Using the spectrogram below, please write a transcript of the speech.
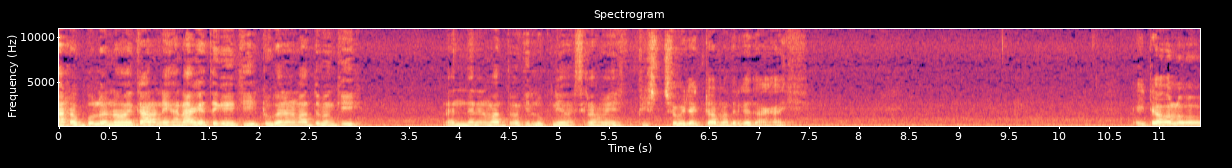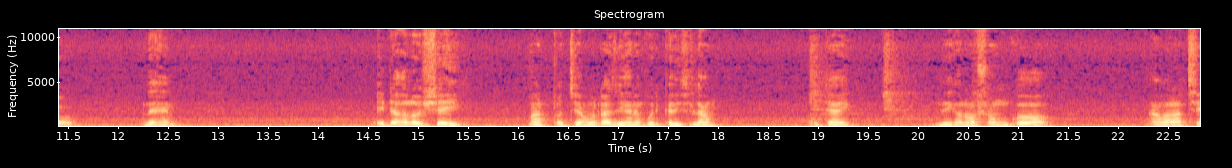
নাটক বলে নয়, কারণ এখানে আগে থেকে কি টুকানের মাধ্যমে কি, লেনদেনের মাধ্যমে কি লুক নেওয়া হয়েছিল আমি ছবিটা একটু আপনাদেরকে দেখাই। এটা হলো, দেখেন, এটা হলো সেই মাঠ পর্যায়ে আমরা যেখানে পরীক্ষা দিয়েছিলাম এটাই। যেখানে অসংখ্য আমার হচ্ছে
